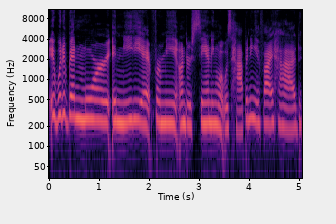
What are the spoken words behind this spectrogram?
it would have been more immediate for me understanding what was happening if I had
